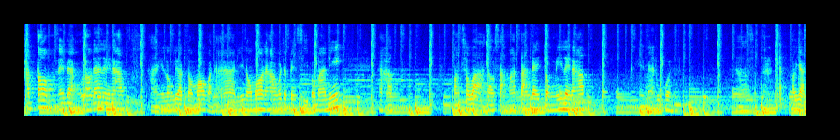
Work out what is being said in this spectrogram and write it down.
คัสตอมในแบบของเราได้เลยนะครับอันนี้ลองเลือก normal ก่อนนะอันนี้ normal นะครับก็จะเป็นสีประมาณนี้นะครับ ความสว่างเราสามารถตั้งได้ตรงนี้เลยนะครับ เห็นไหมทุกคนเราอยาก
